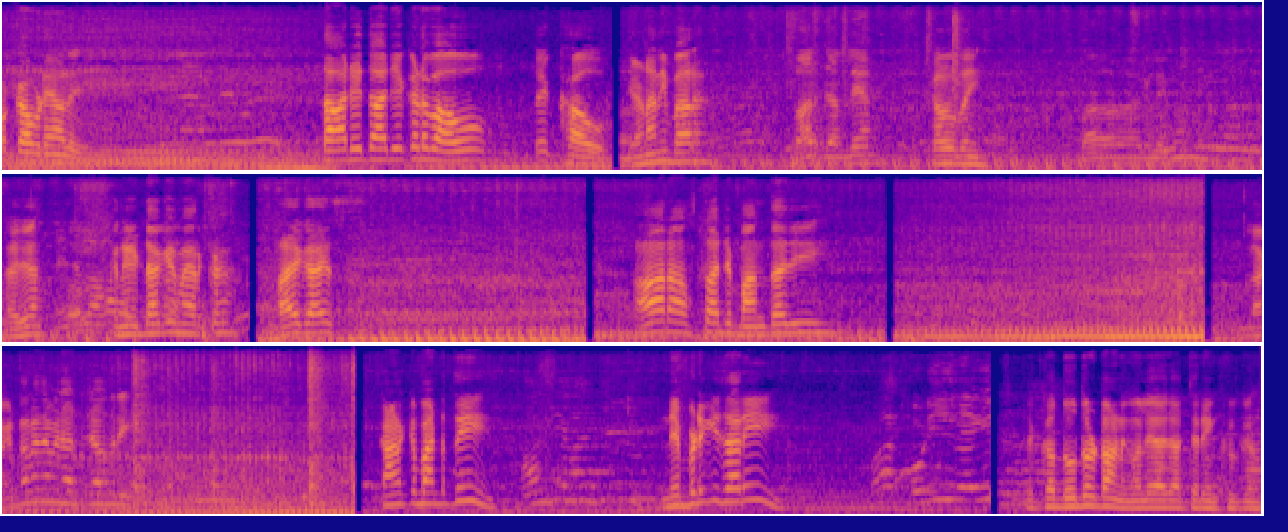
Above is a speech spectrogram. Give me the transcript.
ਪਕੌੜਿਆਂ ਵਾਲੇ। ਤਾਜ਼ੇ ਤਾਜ਼ੇ ਕਢਵਾਓ ਤੇ ਖਾਓ। ਜਾਣਾ ਨਹੀਂ ਬਾਹਰ? ਬਾਹਰ ਚੱਲਿਆ ਕਦੋਂ ਤਾਈ? ਅੱਛਾ ਕੈਨੇਡਾ ਕੇ ਅਮਰੀਕਾ? ਹਾਈ ਗਾਇਸ ਆਹ ਰਸਤਾ ਅੱਜ ਬੰਦ ਆ ਜੀ। ਲੱਗਦਾ ਨਾ ਜਿਵੇਂ ਜੱਟ ਚੌਧਰੀ। ਕਣਕ ਵੰਡਤੀ? ਹਾਂਜੀ ਹਾਂਜੀ। ਨਿਬੜ ਗਈ ਸਾਰੀ? ਬਸ ਥੋੜੀ ਰਹਿ ਗਈ। ਤੇ ਕਦੋਂ ਤੋਂ ਢਾਣੀਆਂ ਲਿਆ ਚਾਚਾ ਰਿੰਕੂ ਕਿਉਂ?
